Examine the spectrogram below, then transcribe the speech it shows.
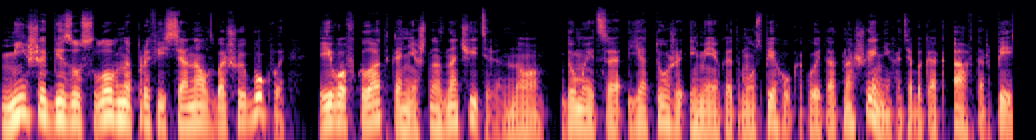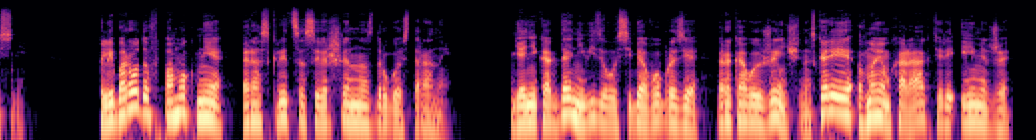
Миша, безусловно, профессионал с большой буквы, и его вклад, конечно, значителен, но, думается, я тоже имею к этому успеху какое-то отношение, хотя бы как автор песни. Хлебородов помог мне раскрыться совершенно с другой стороны. Я никогда не видела себя в образе роковой женщины, скорее в моем характере, имидже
